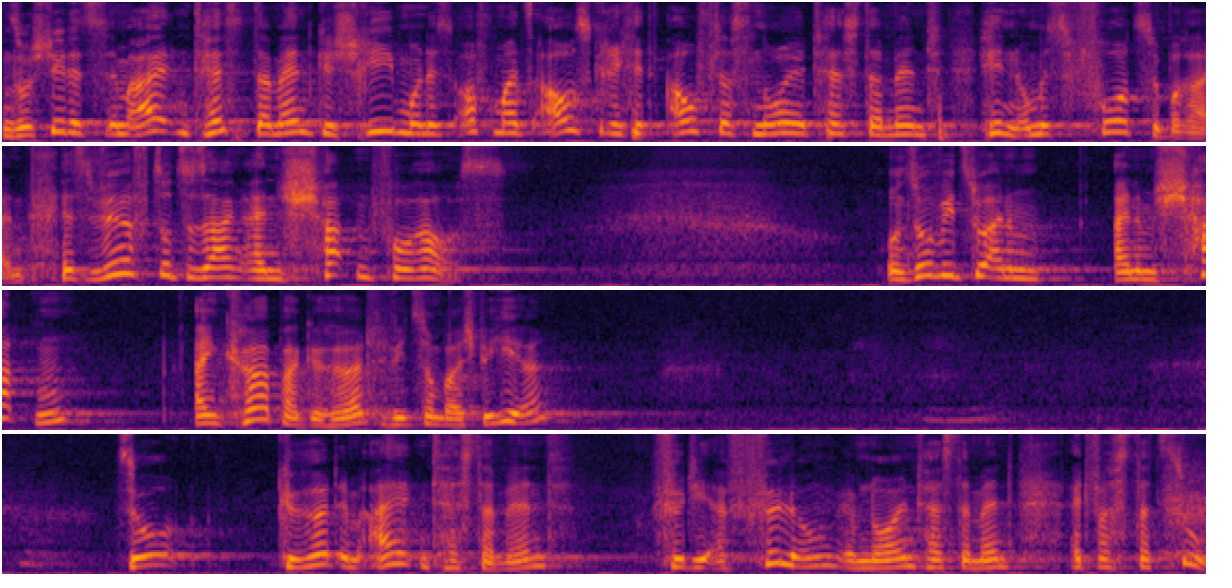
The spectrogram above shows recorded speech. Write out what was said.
Und so steht es im Alten Testament geschrieben und ist oftmals ausgerichtet auf das Neue Testament hin, um es vorzubereiten. Es wirft sozusagen einen Schatten voraus. Und so wie zu einem, einem Schatten ein Körper gehört, wie zum Beispiel hier, So gehört im Alten Testament für die Erfüllung im Neuen Testament etwas dazu.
